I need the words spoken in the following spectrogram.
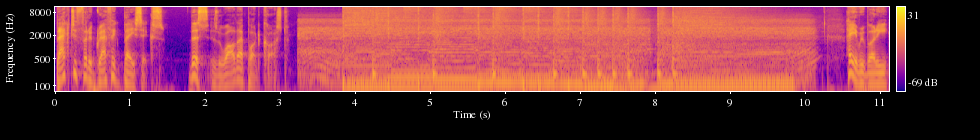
back to photographic basics. This is the Wild Eye Podcast. Hey everybody,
